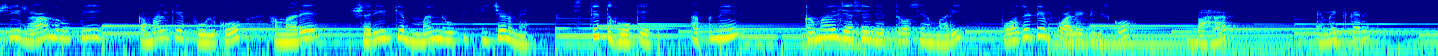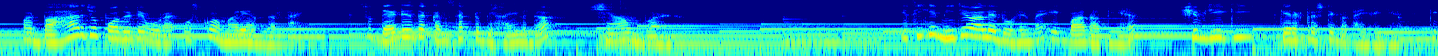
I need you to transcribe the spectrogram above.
श्री राम रूपी कमल के फूल को हमारे शरीर के मन रूपी कीचड़ में स्थित होके अपने कमल जैसे नेत्रों से हमारी पॉजिटिव क्वालिटीज़ को बाहर एमिट करें और बाहर जो पॉजिटिव हो रहा है, उसको हमारे अंदर लाए। So that is the concept behind the श्याम वर्ण इसी के नीचे वाले दोहे में एक बात आती है। शिव जी की कैरेक्टरिस्टिक बताई गई है कि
